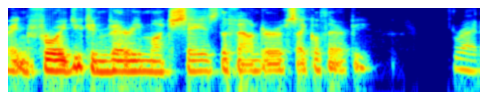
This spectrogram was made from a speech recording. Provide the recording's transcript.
Right. And Freud, you can very much say, is the founder of psychotherapy. Right.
